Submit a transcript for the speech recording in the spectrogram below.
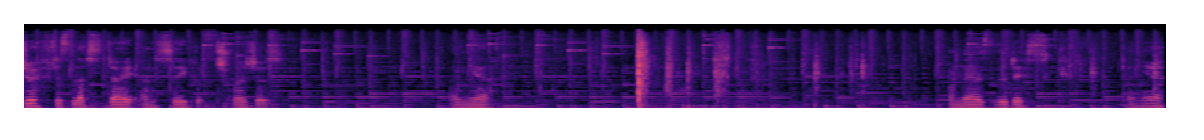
Drifter's Last Day, and Secret Treasures. And yeah. And there's the disc. And yeah.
